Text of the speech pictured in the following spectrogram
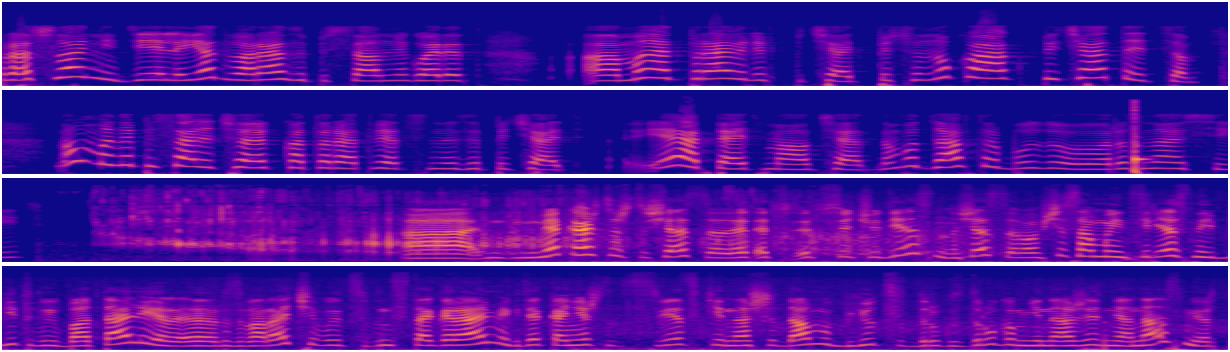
прошла неделя, я два раза писала, мне говорят, а мы отправили в печать. Пишу, ну как, печатается? Ну, мы написали человек, который ответственный за печать, и опять молчат. Ну вот завтра буду разносить. А, мне кажется, что сейчас это, это, это все чудесно, но сейчас вообще самые интересные битвы и баталии э, разворачиваются в Инстаграме, где, конечно, светские наши дамы бьются друг с другом не на жизнь, а на смерть.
